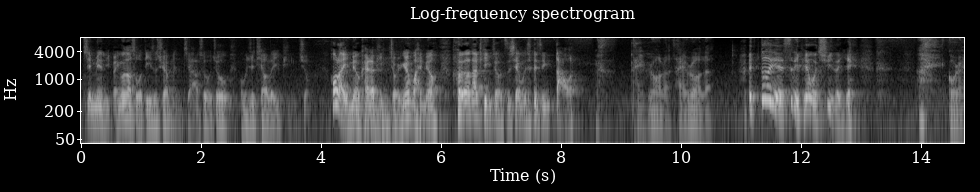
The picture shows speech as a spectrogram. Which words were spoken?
见面礼吧，因为那是我第一次去他们家，所以我就我们就挑了一瓶酒。后来也没有开那瓶酒，因为我还没有 喝到那瓶酒之前，我就已经倒了。太弱了，太弱了。哎，对耶，是你陪我去的耶。哎，果然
